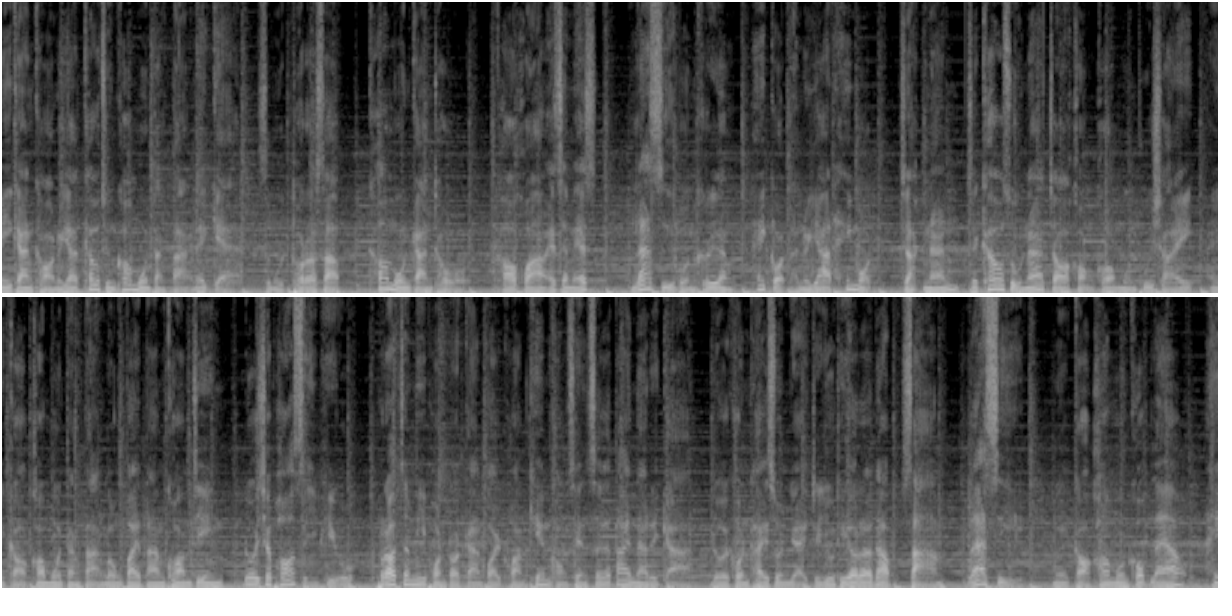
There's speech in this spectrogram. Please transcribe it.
มีการขออนุญาตเข้าถึงข้อมูลต่างๆ ได้แก่ สมุดโทรศัพท์ ข้อมูลการโทร ข้อความ SMS และสื่อบนเครื่องให้กดอนุญาตให้หมด จากนั้นจะเข้าสู่หน้าจอของข้อมูลผู้ใช้ ให้กรอกข้อมูลต่างๆ ลงไปตามความจริง โดยเฉพาะสีผิว เพราะจะมีผลต่อการปล่อยความเข้มของเซ็นเซอร์ใต้นาฬิกา โดยคนไทยส่วนใหญ่จะอยู่ที่ระดับ 3 และ 4 เมื่อกรอกข้อมูลครบแล้ว ให้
